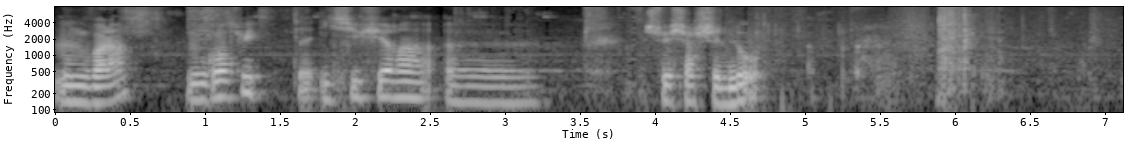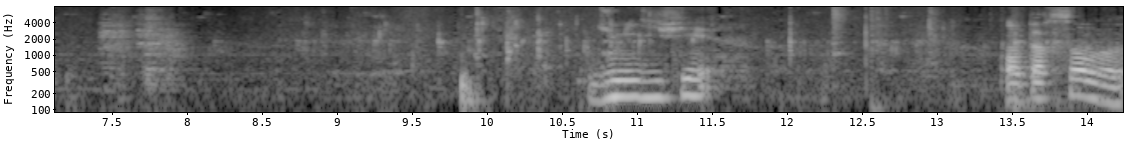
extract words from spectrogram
Donc voilà. Donc ensuite il suffira, euh, je vais chercher de l'eau. d'humidifier en euh,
